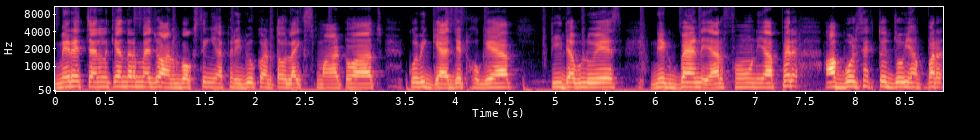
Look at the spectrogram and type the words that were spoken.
मेरे चैनल के अंदर मैं जो अनबॉक्सिंग या फिर रिव्यू करता हूँ लाइक स्मार्ट वॉच कोई भी गैजेट हो गया T W S neck band earphone या फिर आप बोल सकते हो जो यहाँ पर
